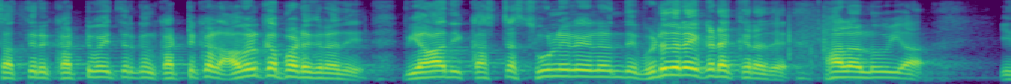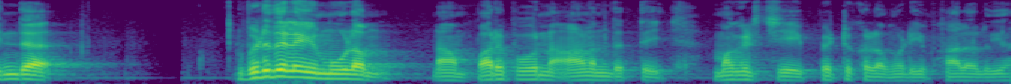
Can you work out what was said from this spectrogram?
சத்துரு கட்டு வைத்திருக்கும் கட்டுக்கள் அவிழ்க்கப்படுகிறது. வியாதி கஷ்ட சூழ்நிலையிலிருந்து விடுதலை கிடக்கிறது. அலலூயா இந்த விடுதலை மூலம் நாம் பரிபூர்ண ஆனந்தத்தை மகிழ்ச்சியை பெற்றுக்கொள்ள முடியும். ஹாலலுயா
